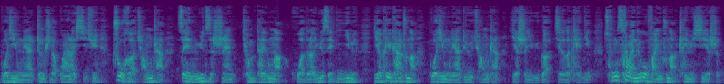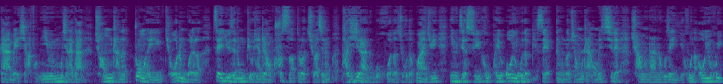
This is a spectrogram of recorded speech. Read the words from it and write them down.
国际泳联正式的关上了喜讯，祝贺全红婵在女子十人跳台中呢。获得了预赛第一名，也可以看出呢，国际泳联对于全红婵也是有一个极大的肯定。从侧面能够反映出呢，陈芋汐也是甘拜下风。因为目前来看，全红婵的状态已经调整过来了，在预赛中表现这样出色，到了决赛中，她依然能够获得最后的冠军。因为在随后还有奥运会的比赛等着全红婵，我们期待全红婵能够在以后的奥运会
